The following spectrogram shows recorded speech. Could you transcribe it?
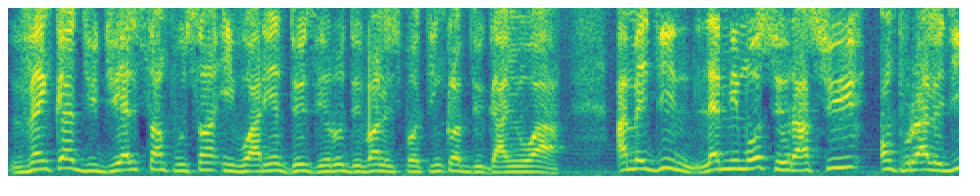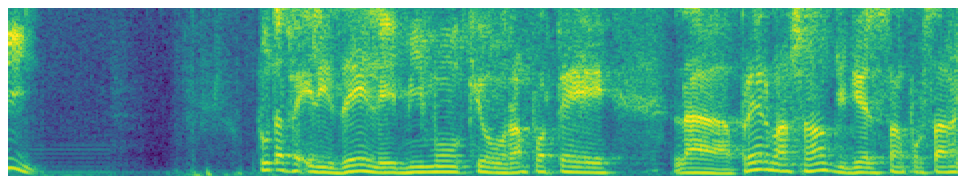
vainqueur du duel 100% ivoirien 2-0 devant le Sporting Club du Gagnoa. À Médine, les Mimos se rassurent, on pourra le dire. Tout à fait, Élysée, les Mimos qui ont remporté la première marchande du duel 100%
